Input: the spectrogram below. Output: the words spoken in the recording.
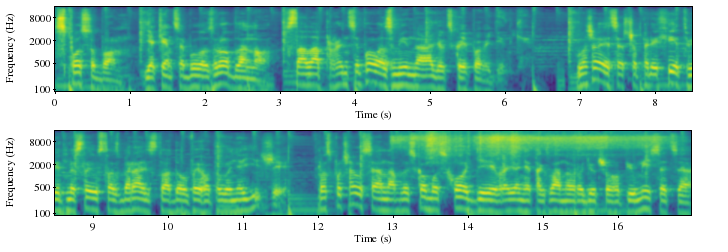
Способом, яким це було зроблено, стала принципова зміна людської поведінки. Вважається, що перехід від мисливства збиральства до виготовлення їжі розпочався на Близькому Сході в районі так званого родючого півмісяця,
